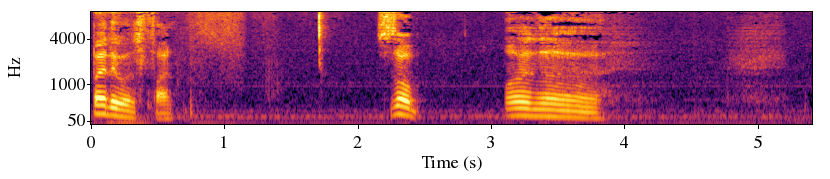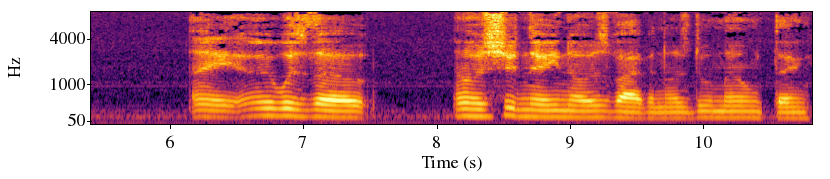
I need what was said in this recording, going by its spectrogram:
But it was fun. So, when uh, I it was the was shooting there, you know, I was vibing, I was doing my own thing,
